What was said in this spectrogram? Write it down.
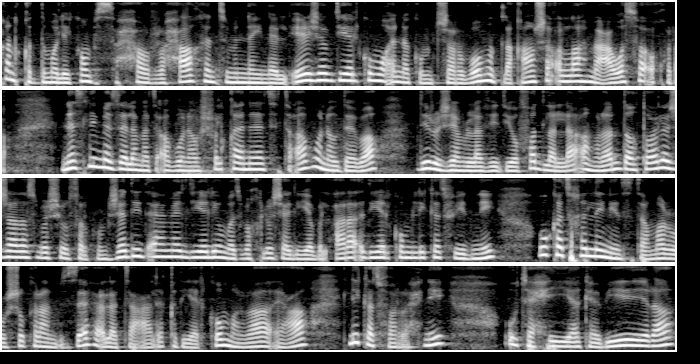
كنقدموا لكم بالصحة والراحة. كنتمنى ينال الإعجاب ديالكم وأنكم تجربوه نتلاقاو إن شاء الله مع وصفة أخرى. الناس اللي مازال ما تابوناوش في القناة تابوناو دابا. ديروا j'aime la vidéo فضلا لا امرا. ضغطوا على الجرس باش يوصلكم جديد أعمال ديالي وما تبخلوش عليا بالآراء ديالكم اللي كتفيدني وكتخليني نستمر. وشكرا بزاف على التعاليق ديالكم الرائعة اللي كتفرحني. وتحية كبيرة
